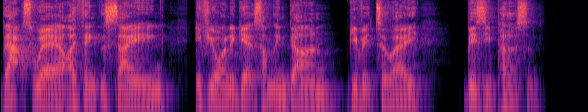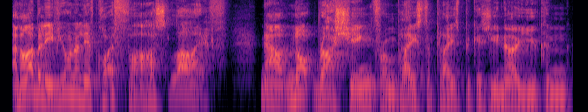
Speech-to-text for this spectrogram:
that's where I think the saying, if you want to get something done, give it to a busy person. And I believe you want to live quite a fast life. Now, not rushing from place to place because you know you can,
